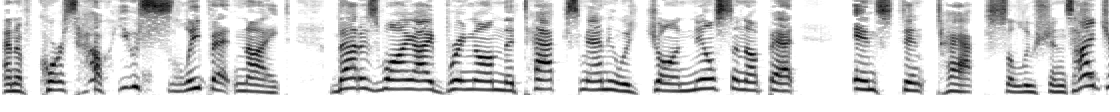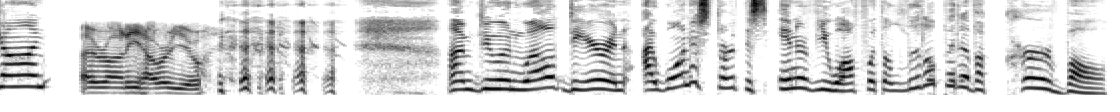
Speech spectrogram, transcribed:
and of course, how you sleep at night. That is why I bring on the tax man who is John Nielsen up at Instant Tax Solutions. Hi, John. Hi, Roni. How are you? I'm doing well, dear. And I want to start this interview off with a little bit of a curveball.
